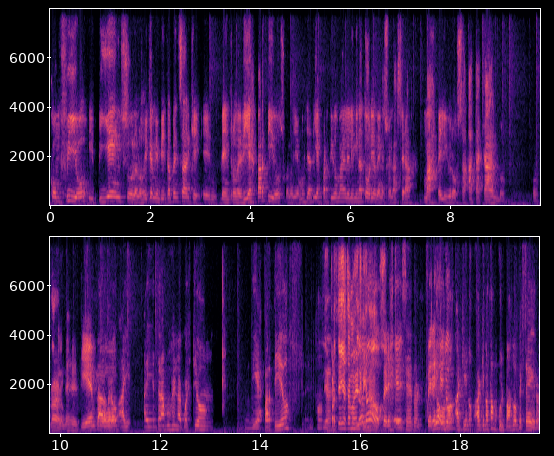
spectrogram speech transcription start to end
confío y pienso, la lógica me invita a pensar que dentro de 10 partidos, cuando lleguemos ya 10 partidos más en la eliminatoria, Venezuela será más peligrosa atacando. Por claro. de tiempo. Claro, pero ahí, ahí entramos en la cuestión 10 partidos. Entonces, 10 partidos ya estamos eliminados. No, pero es que, pero es que yo, aquí, no, aquí no estamos culpando a Peseiro.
